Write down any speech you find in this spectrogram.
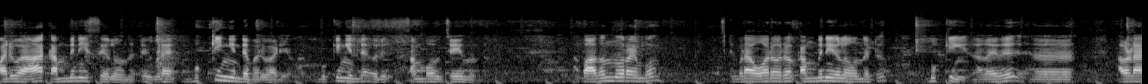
പരിപാടി ആ കമ്പനീസുകൾ വന്നിട്ട് ഇവിടെ ബുക്കിങ്ങിന്റെ പരിപാടിയാണ്. ബുക്കിങ്ങിന്റെ ഒരു സംഭവം ചെയ്യുന്നുണ്ട്. അപ്പോൾ അതെന്ന് പറയുമ്പോൾ ഇവിടെ ഓരോരോ കമ്പനികൾ വന്നിട്ട് ബുക്കിംഗ് അതായത് അവിടെ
